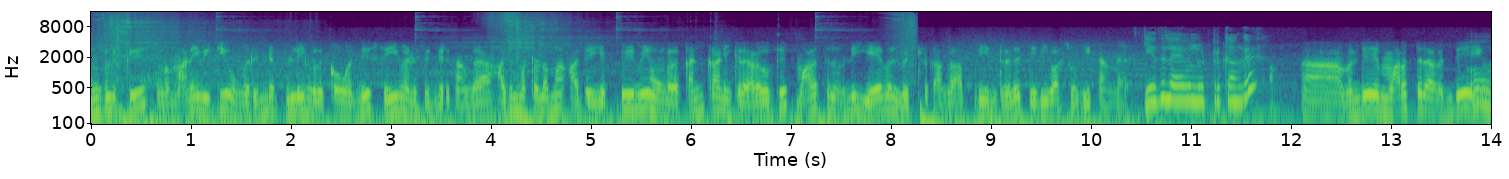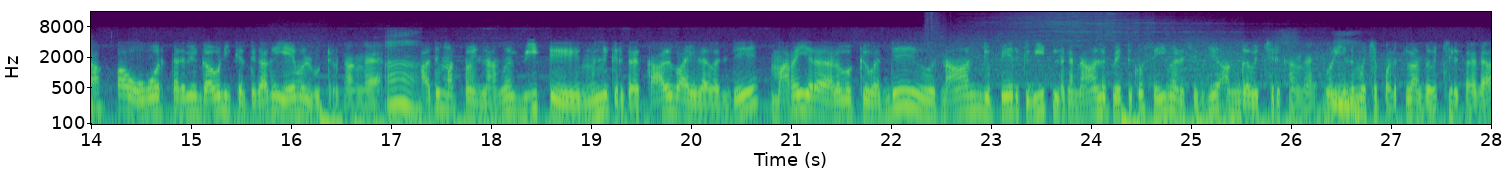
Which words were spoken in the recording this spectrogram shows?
உங்களுக்கு உங்க மனைவிக்கு உங்க ரெண்டு பிள்ளைங்களுக்கும் வந்து செய்வனை செஞ்சிருக்காங்க. அது மட்டும் இல்லாம அது எப்பயுமே உங்களை கண்காணிக்கிற அளவுக்கு மரத்துல வந்து ஏவல் விட்டுருக்காங்க அப்படின்றத தெளிவா சொல்லிட்டாங்க. எது லேவல் விட்டுருக்காங்க? வந்து மரத்துல வந்து. எங்க அப்பா ஒவ்வொரு தடவையும் கவனிக்கிறதுக்காக ஏவல் விட்டுருக்காங்க. அது மட்டும் இல்லாம வீட்டு முன்னுக்கு இருக்கிற கால்வாயில வந்து மறையிற அளவுக்கு வந்து ஒரு நான்கு பேருக்கு வீட்டுல இருக்க நாலு பேத்துக்கும் செய்வனை செஞ்சு அங்க வச்சிருக்காங்க. ஒரு. எலுமிச்சை படத்துல அங்க வச்சிருக்கிறதா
